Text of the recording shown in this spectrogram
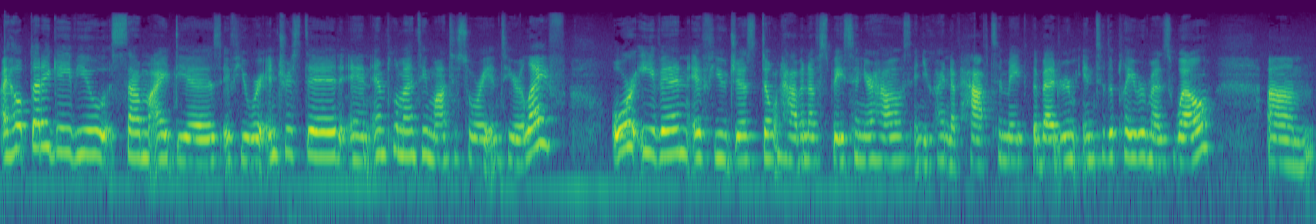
I hope that I gave you some ideas if you were interested in implementing Montessori into your life or even if you just don't have enough space in your house and you kind of have to make the bedroom into the playroom as well. Um,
